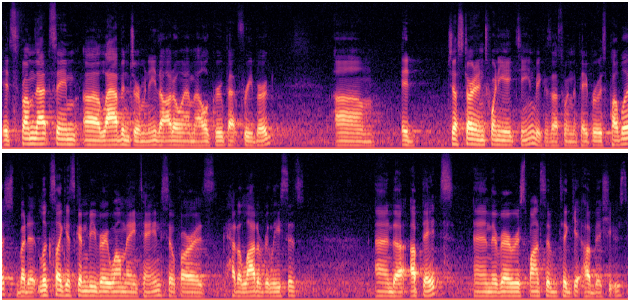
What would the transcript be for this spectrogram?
It's from that same uh, lab in Germany, the AutoML group at Freiburg. Um, it just started in 2018 because that's when the paper was published, but it looks like it's going to be very well maintained. So far, it's had a lot of releases and uh, updates, and they're very responsive to GitHub issues.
